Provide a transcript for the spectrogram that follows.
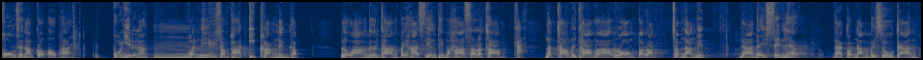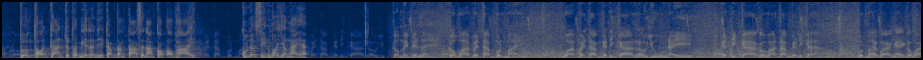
ของสนามกอล์ฟเอาพาย พูดอย่างนี้เลยนะ วันนี้ให้สัมภาษณ์อีกครั้งหนึ่งครับ ระหว่างเดินทางไปหาเสียงที่มหาสารคามค่ะนักข่าวไปถามว่ารองปลัดชำนาญวิทย์ นะได้เซ็นแล้วนะก็นำไปสู่การเพิกถอนการจดทะเบียนและนิติกรรมต่าง ๆ สนามกอล์ฟเอาพาย คุณทักษิณว่ายังไงฮะก็ไม่เป็นไร ก็ว่าไปตามกฎหมาย ว่าไปตามกติกาเราอยู่ในกติกาก็ว่าตามกติกา กฎหมายว่าไงก็ว่า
